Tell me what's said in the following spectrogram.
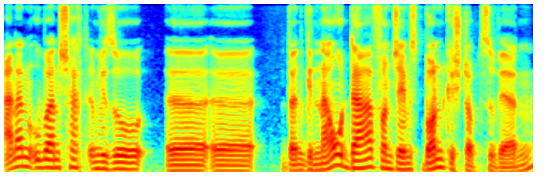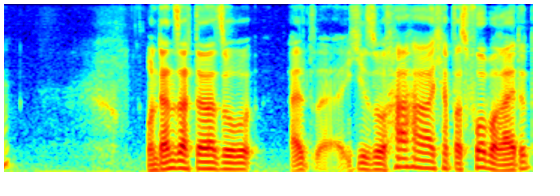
anderen U-Bahn-Schacht irgendwie so äh, äh, dann genau da von James Bond gestoppt zu werden. Und dann sagt er so, als, hier so, haha, ich habe was vorbereitet,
